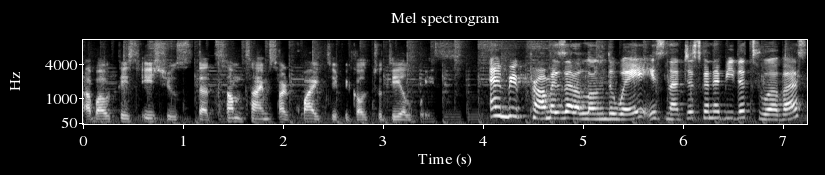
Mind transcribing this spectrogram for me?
about these issues that sometimes are quite difficult to deal with. And we promise that along the way, it's not just going to be the two of us.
